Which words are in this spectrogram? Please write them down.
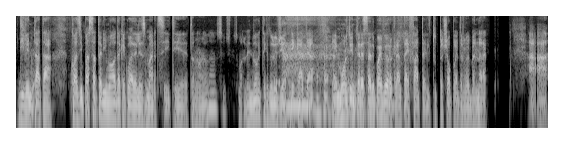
diventata quasi passata di moda che è quella delle smart city. detto, no, no, insomma, le nuove tecnologie applicate a, è molto interessante. Poi è vero che in realtà è fatta, tutto ciò poi dovrebbe andare a a,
